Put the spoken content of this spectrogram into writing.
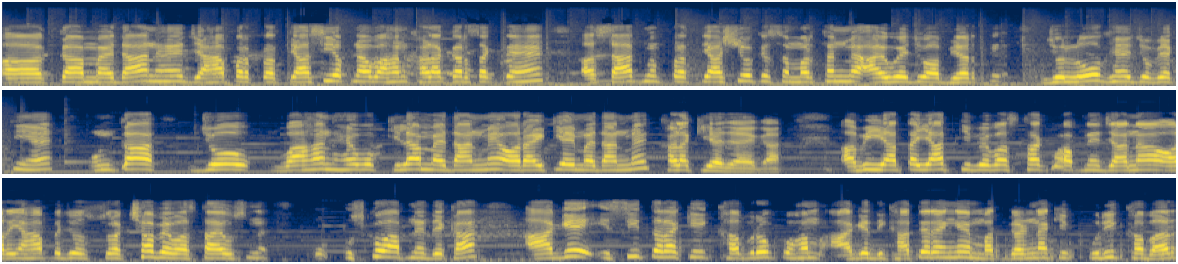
का मैदान है जहाँ पर प्रत्याशी अपना वाहन खड़ा कर सकते हैं। और साथ में प्रत्याशियों के समर्थन में आए हुए जो अभ्यर्थी, जो लोग हैं, जो व्यक्ति हैं उनका जो वाहन है वो किला मैदान में और आईटीआई मैदान में खड़ा किया जाएगा। अभी यातायात की व्यवस्था को आपने जाना और यहाँ पर जो सुरक्षा व्यवस्था है, उसने उसको आपने देखा। आगे इसी तरह की खबरों को हम आगे दिखाते रहेंगे। मतगणना की पूरी खबर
